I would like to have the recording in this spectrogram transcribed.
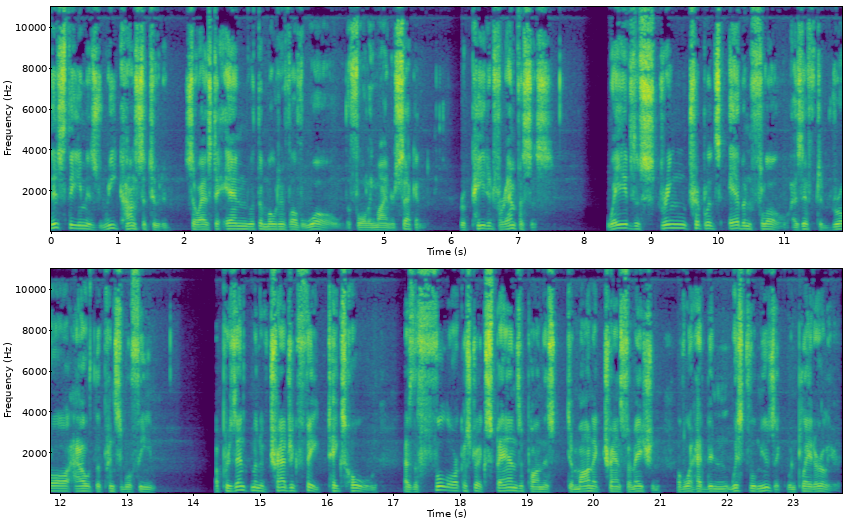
This theme is reconstituted so as to end with the motive of woe, the falling minor second, repeated for emphasis. Waves of string triplets ebb and flow as if to draw out the principal theme. A presentment of tragic fate takes hold as the full orchestra expands upon this demonic transformation of what had been wistful music when played earlier.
